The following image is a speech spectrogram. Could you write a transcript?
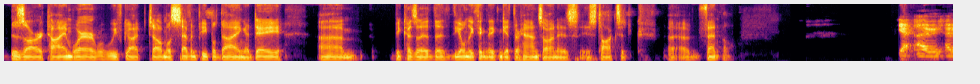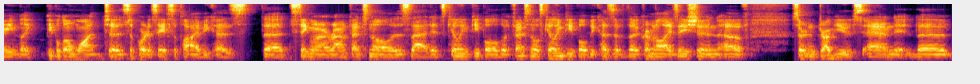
bizarre time where we've got almost seven people dying a day um, because of the the only thing they can get their hands on is is toxic uh, fentanyl. Yeah, I, I mean, like people don't want to support a safe supply because the stigma around fentanyl is that it's killing people, but fentanyl is killing people because of the criminalization of certain drug use and the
